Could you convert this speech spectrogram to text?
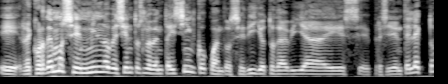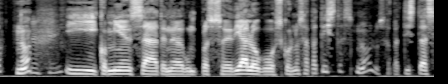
eh, recordemos en 1995 cuando Cedillo todavía es eh, presidente electo no y comienza a tener algún proceso de diálogos con los zapatistas no los zapatistas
